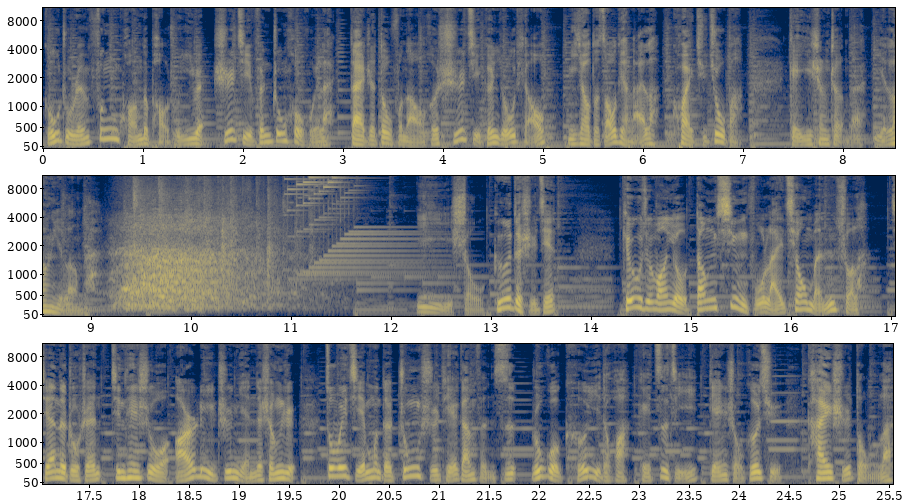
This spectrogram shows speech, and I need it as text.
狗主人疯狂地跑出医院，十几分钟后回来，带着豆腐脑和十几根油条。你要的早点来了，快去救吧！给医生整的一愣一愣的。一首歌的时间，QQ 群网友当幸福来敲门说了。亲爱的主持人，今天是我而立之年的生日。作为节目的忠实铁杆粉丝，如果可以的话，给自己点首歌曲《开始懂了》。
